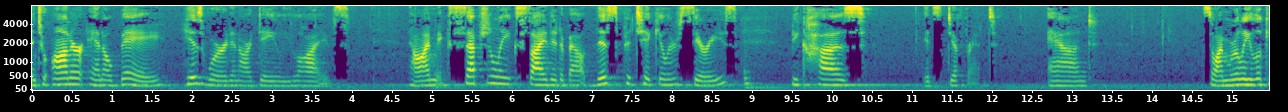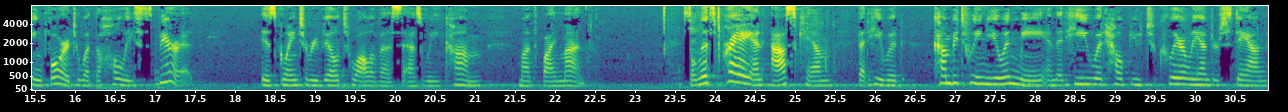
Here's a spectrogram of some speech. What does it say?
and to honor and obey His word in our daily lives. Now, I'm exceptionally excited about this particular series because it's different. And so I'm really looking forward to what the Holy Spirit is going to reveal to all of us as we come month by month. So let's pray and ask Him that He would come between you and me and that He would help you to clearly understand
